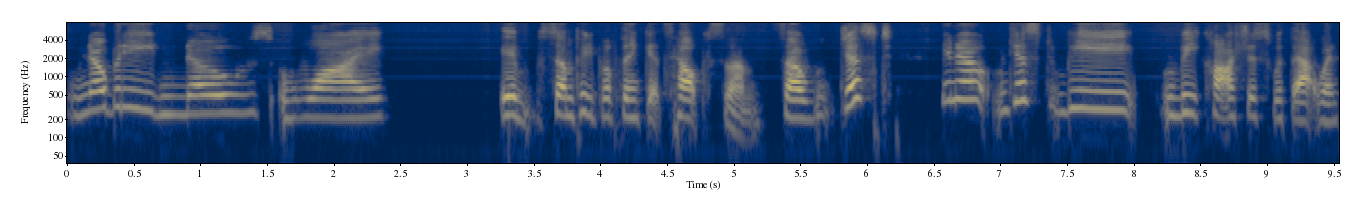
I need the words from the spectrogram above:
nobody knows why if some people think it helps them. So just you know, just be be cautious with that one.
